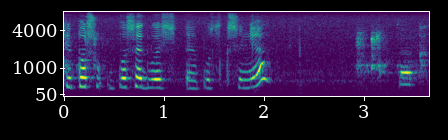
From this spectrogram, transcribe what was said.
Ty posz, poszedłeś e, po skrzynię? Tak.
